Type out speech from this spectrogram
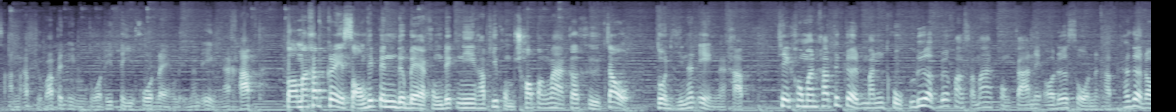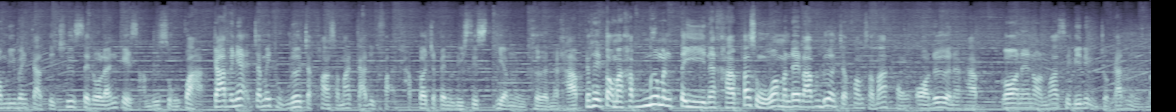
33ครับถือว่าเป็นอีกหนึ่งตัวที่ตีโคตรแรงเลยนั่นเองนะครับต่อมาครับเกรด2ที่เป็นเดอะแบกของเด็กนี้ครับที่ผมชอบมากๆก็คือเจ้า ตัวนี้นั่นเองนะครับเทคของมันครับถ้าเกิดมันถูกเลือกด้วยความสามารถของการในออเดอร์โซนนะครับถ้าเกิดเรามีบรรยากาศติดชื่อเซโดแลนเกรด3หรือสูงกว่า การเป็นเนี้ยจะไม่ถูกเลือกจากความสามารถการอีกฝ่ายครับก็จะเป็นรีสิสเทียมหนึ่งเทิร์นนะครับก็เทคต่อมาครับเมื่อมันตีนะครับถ้าสมมติว่ามันได้รับเลือกจากความสามารถของออเดอร์นะครับก็แน่นอนว่า CB1 จบการหนึ่งใบ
